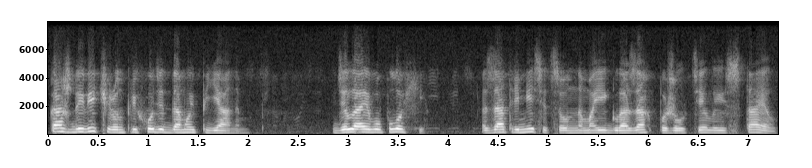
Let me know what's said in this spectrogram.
Каждый вечер он приходит домой пьяным. Дела его плохи. За три месяца он на моих глазах пожелтел и стаял.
